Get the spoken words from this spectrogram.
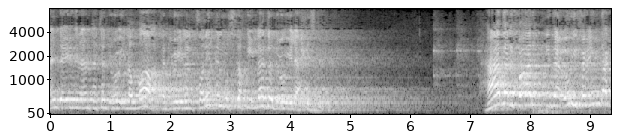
عندئذ أنت تدعو إلى الله تدعو إلى الطريق المستقيم لا تدعو إلى حزب هذا الفارق إذا عرف عندك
